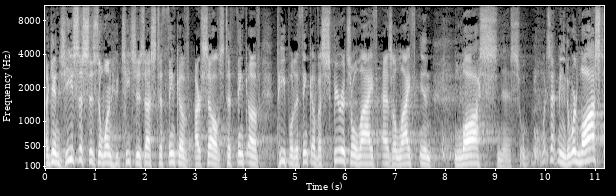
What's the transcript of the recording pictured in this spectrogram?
Again, Jesus is the one who teaches us to think of ourselves, to think of people, to think of a spiritual life as a life in lostness. What does that mean? The word lost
